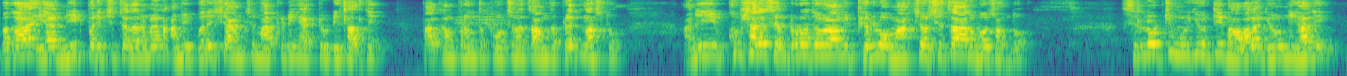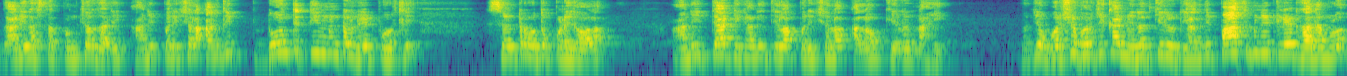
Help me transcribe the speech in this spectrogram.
बघा या नीट परीक्षेच्या दरम्यान आम्ही बरीचशी आमची मार्केटिंग ॲक्टिव्हिटी चालते. पालकांपर्यंत पोहोचण्याचा आमचा प्रयत्न असतो. आणि खूप साऱ्या सेंटरजवळ आम्ही फिरलो. मागच्या वर्षीचा अनुभव सांगतो. सिल्लोडची मुलगी होती भावाला घेऊन निघाली. गाडी रस्त्यात पंक्चर झाली आणि परीक्षेला अगदी दोन ते तीन मिनटं लेट पोहोचली. सेंटर होतं पडेगावला आणि त्या ठिकाणी तिला परीक्षेला अलाव केलं नाही. म्हणजे वर्षभर जी काय मेहनत केली होती अगदी पाच मिनिट लेट झाल्यामुळं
